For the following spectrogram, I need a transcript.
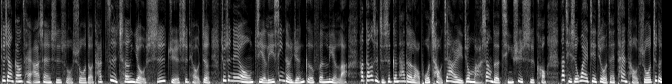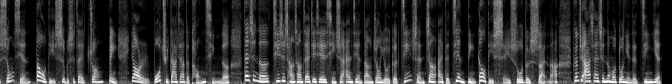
就像刚才阿善师所说的，他自称有失觉失调症，就是那种解离性的人格分裂啦。他当时只是跟他的老婆吵架而已，就马上的情绪失控。那其实外界就有在探讨说，这个凶嫌到底是不是在装病，要博取大家的同情呢？但是呢，其实常常在这些刑事案件当中，有一个精神障碍的鉴定，到底谁说的算呢、根据阿善是那么多年的经验，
